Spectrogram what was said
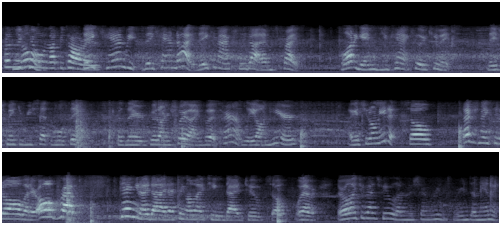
Friendly No. kill will not be They can be, they can die. They can actually die. I'm surprised. A lot of games you can't kill your teammates. They just make you reset the whole thing because they're good on your storyline. But apparently on here, I guess you don't need it. So that just makes it all better. Oh crap! Dang it, I died. I think all my team died too. So whatever. There are only two kinds of people that understand Marines: Marines and the enemy.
